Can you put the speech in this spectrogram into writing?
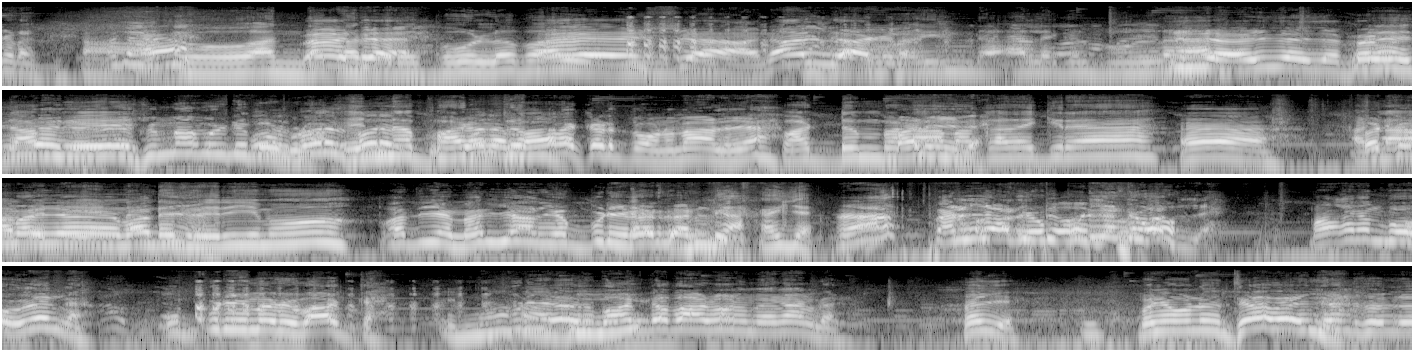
கிடக்கு ஓ அந்த பறவை போல பாய் ஏய்ஷா, நல்லா கிடக்கு இந்த அலைகள் போல. இல்ல இல்ல இல்ல தம்பி. சும்மா போகக்கூடாது என்ன மேலையா பட்டும் படாம. கதைக்கிற? பட்டு? தெரியுமோ? பாத்தியா, மரியாதை எப்படி வருது கைய? மானம் போகுது என்ன? இப்படியும் ஒரு வாழ்க்கை. என்ன இப்படி ஒரு வாழ்க்கை வாழணும் நாங்கள். ஐயே கொஞ்சம் ஒன்று தேவையில்லைன்னு சொல்லி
